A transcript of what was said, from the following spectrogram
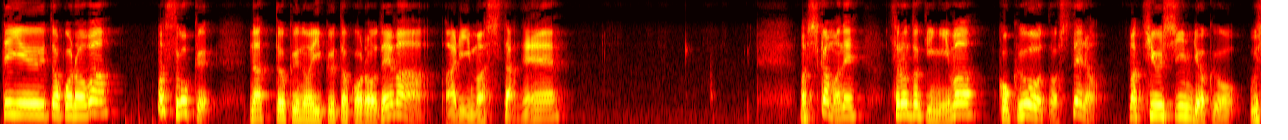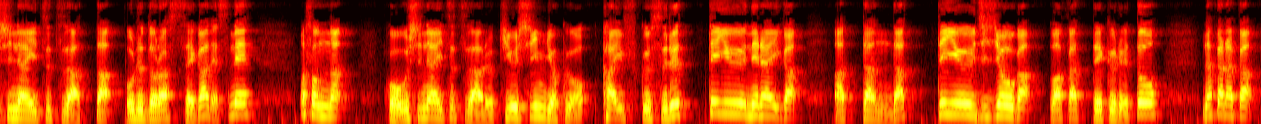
ていうところは、まあ、すごく納得のいくところではありましたね。まあ、しかもね、その時には国王としての、まあ、求心力を失いつつあったオルドラッセがですね、まあ、そんな、こう、失いつつある求心力を回復するっていう狙いがあったんだっていう事情が分かってくると、なかなか、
